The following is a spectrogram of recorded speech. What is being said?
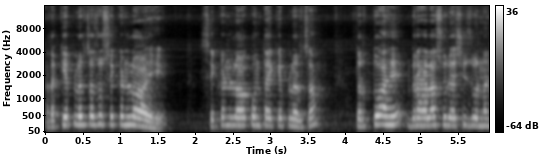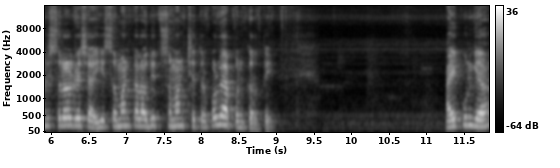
आता केपलरचा जो सेकंड लॉ आहे सेकंड लॉ कोणता आहे केपलरचा? तर तो आहे ग्रहाला सूर्याशी जोडणारी सरळ रेषा ही समान कालावधीत समान क्षेत्रफळ व्यापन करते. ऐकून घ्या.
